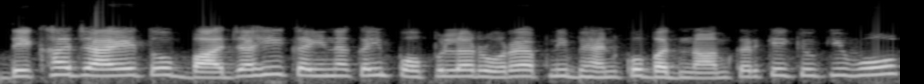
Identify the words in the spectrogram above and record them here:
देखा जाए तो बाजा ही कहीं ना कहीं पॉपुलर हो रहा है अपनी बहन को बदनाम करके, क्योंकि वो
